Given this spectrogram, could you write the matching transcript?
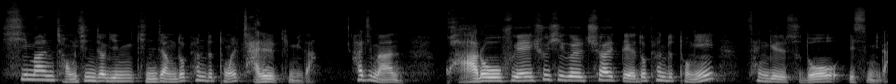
심한 정신적인 긴장도 편두통을 잘 일으킵니다. 하지만 과로 후에 휴식을 취할 때에도 편두통이 생길 수도 있습니다.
